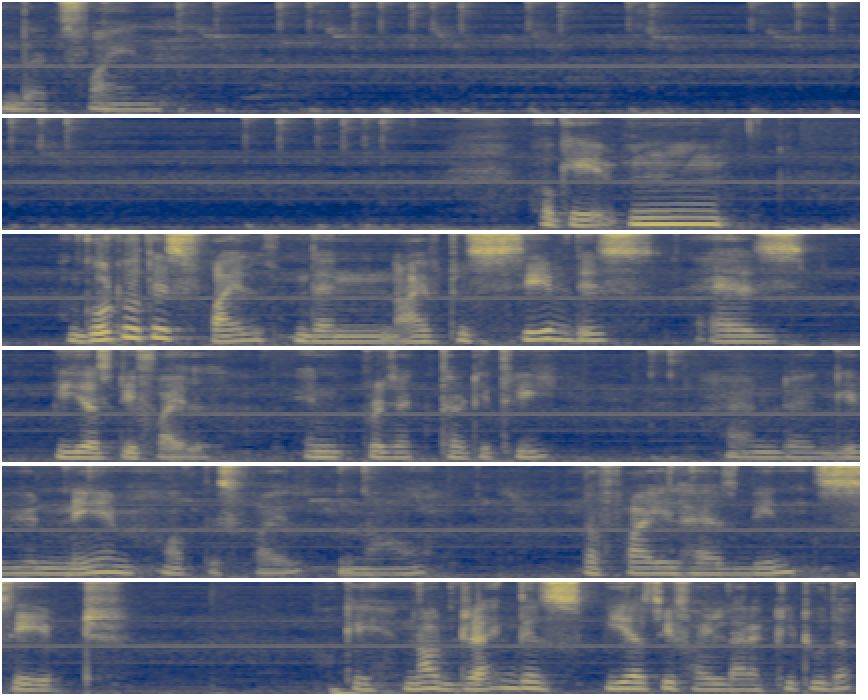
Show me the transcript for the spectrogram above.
That's fine. Okay mm, go to this file then I have to save this as PSD file in project 33 and uh, give you name of this file. Now the file has been saved. Okay now drag this PSD file directly to the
